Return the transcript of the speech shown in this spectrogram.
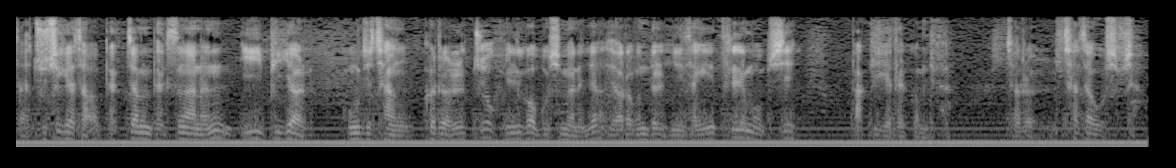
자, 주식에서 백전백승하는 이 비결 공지창 글을 쭉 읽어보시면요 여러분들 인생이 틀림없이 바뀌게 될 겁니다. 저를 찾아오십시오.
